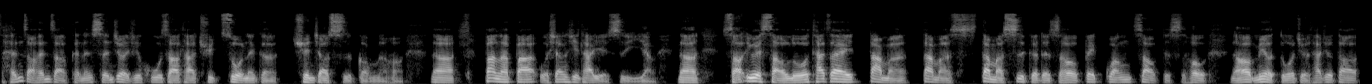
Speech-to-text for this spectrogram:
很早很早，可能神就已经呼召他去做那个宣教施工了哈。那巴拿巴，我相信他也是一样。那扫，因为扫罗他在大马大马大马士革的时候被光照的时候，然后没有多久他就到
